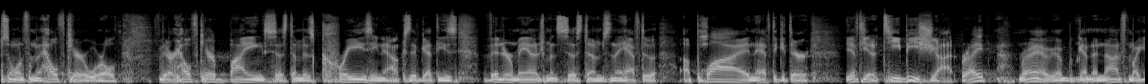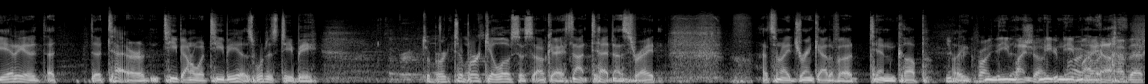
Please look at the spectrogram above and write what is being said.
someone from the healthcare world. Their healthcare buying system is crazy now because they've got these vendor management systems and they have to apply and they have to get their you have to get a TB shot, right? Right. I'm getting a nod from like you get a, the te- or TB. I don't know what TB is. What is TB? Tuberculosis. Tuberculosis. Okay, it's not tetanus, right? That's when I drink out of a tin cup. You I need my need, need my uh,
